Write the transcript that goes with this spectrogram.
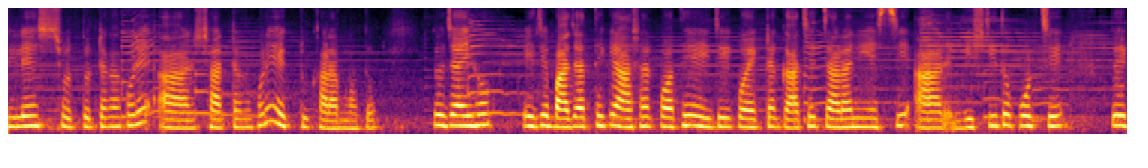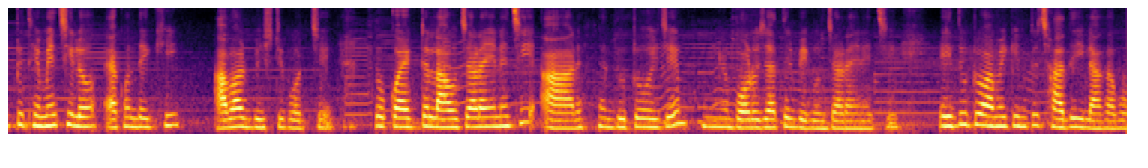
নিলে সত্তর টাকা করে, আর ষাট টাকা করে একটু খারাপ মতো। তো যাই হোক, এই যে বাজার থেকে আসার পথে এই যে কয়েকটা গাছের চারা নিয়ে এসেছি, আর বৃষ্টি তো পড়ছে, তো একটু থেমেছিল, এখন দেখি আবার বৃষ্টি পড়ছে। তো কয়েকটা লাউ চারা এনেছি আর দুটো ওই যে বড় জাতের বেগুন চারা এনেছি। এই দুটো আমি কিন্তু ছাদেই লাগাবো।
